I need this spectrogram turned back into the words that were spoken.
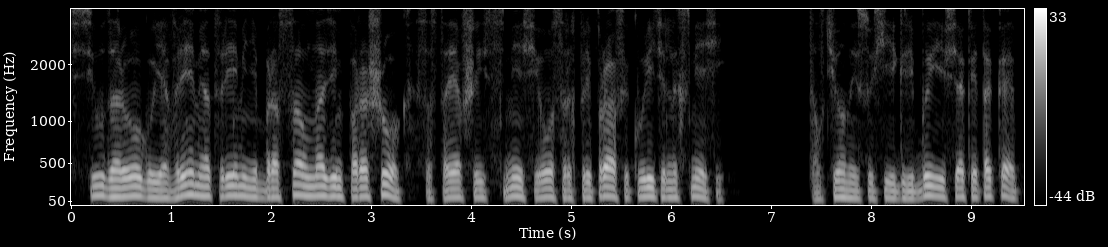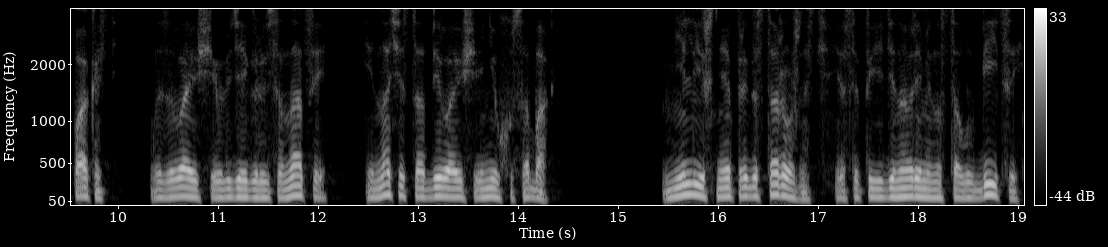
Всю дорогу я время от времени бросал на земь порошок, состоявший из смеси острых приправ и курительных смесей. Толченые сухие грибы и всякая такая пакость, вызывающая у людей галлюцинации и начисто отбивающая нюх у собак. Не лишняя предосторожность, если ты единовременно стал убийцей,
